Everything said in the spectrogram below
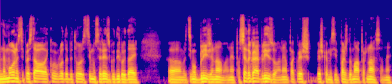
ne morem si predstavljati, kako bi bilo, da bi to recimo, se res zgodilo kdaj, um, recimo, bliže nama. Ne. Pa se dogaja blizu, ne, ampak veš, veš, kaj mislim, pač doma pri nas. Ne.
